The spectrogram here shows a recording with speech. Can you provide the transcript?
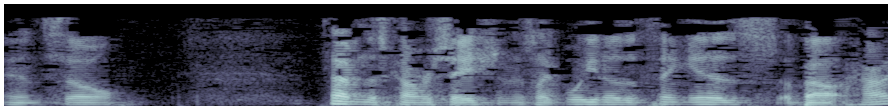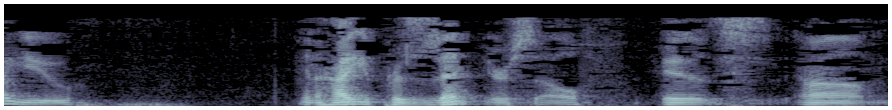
And so having this conversation is like, well, you know, the thing is about how you, you know, how you present yourself is um,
